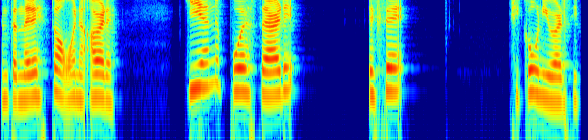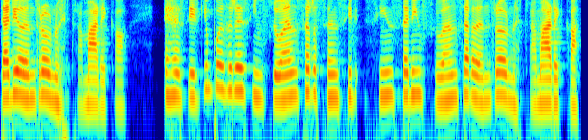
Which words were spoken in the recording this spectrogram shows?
entender esto? Bueno, a ver, ¿quién puede ser ese chico universitario dentro de nuestra marca? Es decir, ¿quién puede ser ese influencer sin, ser influencer dentro de nuestra marca?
